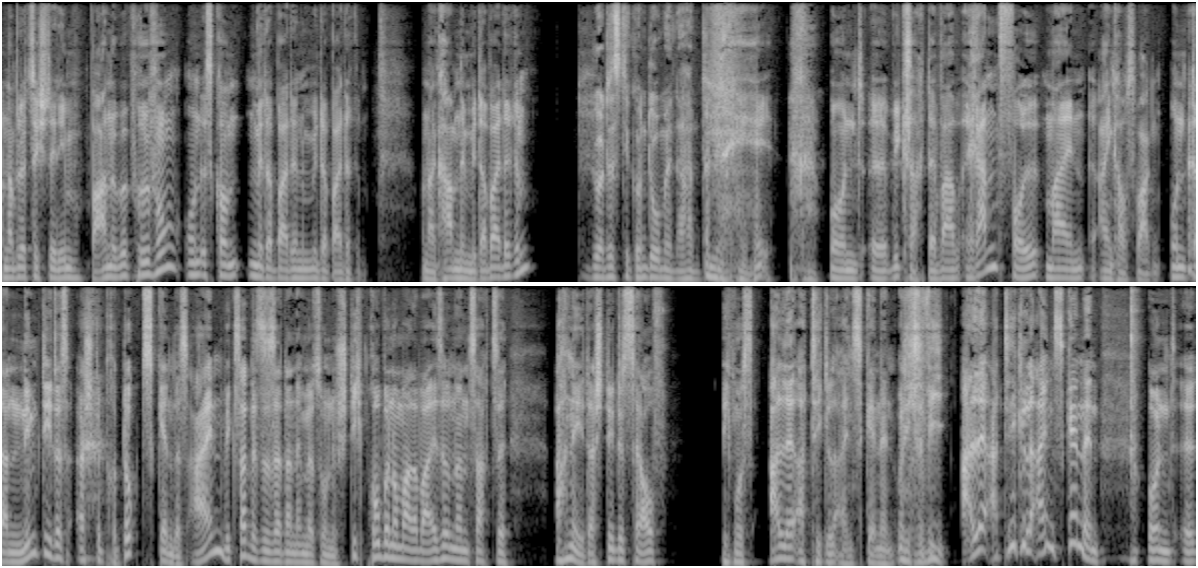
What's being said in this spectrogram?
und dann plötzlich steht eben Warenüberprüfung und es kommt ein Mitarbeiter, eine Mitarbeiterin. Und dann kam eine Mitarbeiterin Du hattest die Kondome in der Hand. Nee. Und äh, wie gesagt, der war randvoll mein Einkaufswagen. Und dann nimmt die das erste Produkt, scannt das ein. Wie gesagt, das ist ja dann immer so eine Stichprobe normalerweise. Und dann sagt sie, ach nee, da steht jetzt drauf, ich muss alle Artikel einscannen. Und ich so, wie? Alle Artikel einscannen? Und äh,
